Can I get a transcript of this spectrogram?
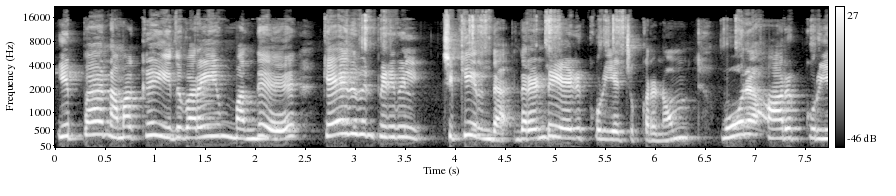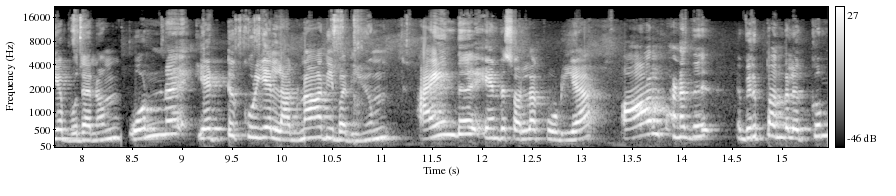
இப்போ நமக்கு இதுவரையும் வந்து கேதுவின் பிரிவில் சிக்கி இருந்த இந்த ரெண்டு ஏழுக்குரிய சுக்கரனும் மூணு ஆறுக்குரிய புதனும் ஒன்று எட்டுக்குரிய லக்னாதிபதியும் ஐந்து என்று சொல்லக்கூடிய ஆள் மனது விருப்பங்களுக்கும்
